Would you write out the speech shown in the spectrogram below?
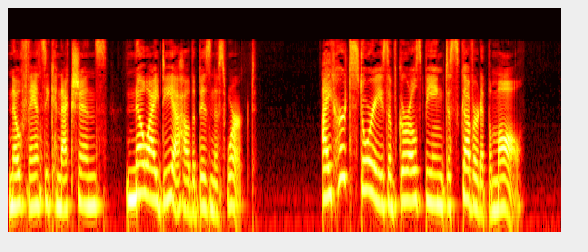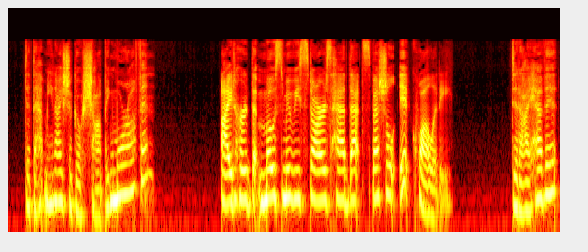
No fancy connections, no idea how the business worked. I'd heard stories of girls being discovered at the mall. Did that mean I should go shopping more often? I'd heard that most movie stars had that special it quality. Did I have it?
